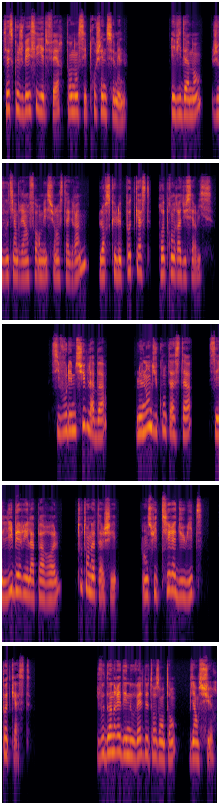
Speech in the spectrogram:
C'est ce que je vais essayer de faire pendant ces prochaines semaines. Évidemment, je vous tiendrai informé sur Instagram lorsque le podcast reprendra du service. Si vous voulez me suivre là-bas, le nom du compte Asta, c'est Libérer la parole tout en attaché, ensuite tiré du 8, podcast. Je vous donnerai des nouvelles de temps en temps, bien sûr.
